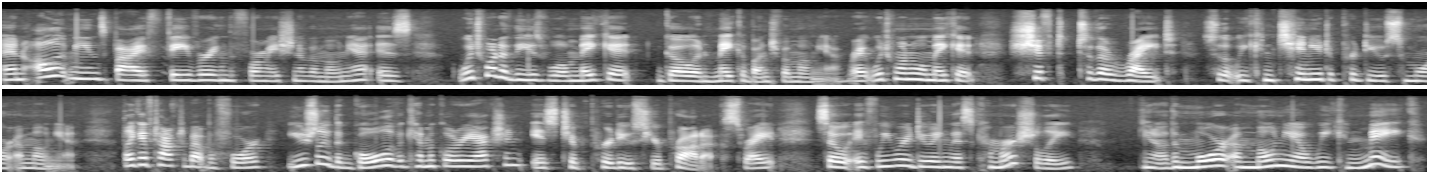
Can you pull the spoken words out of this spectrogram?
And all it means by favoring the formation of ammonia is which one of these will make it go and make a bunch of ammonia, right? Which one will make it shift to the right so that we continue to produce more ammonia? Like I've talked about before, usually the goal of a chemical reaction is to produce your products, right? So if we were doing this commercially, you know, the more ammonia we can make,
